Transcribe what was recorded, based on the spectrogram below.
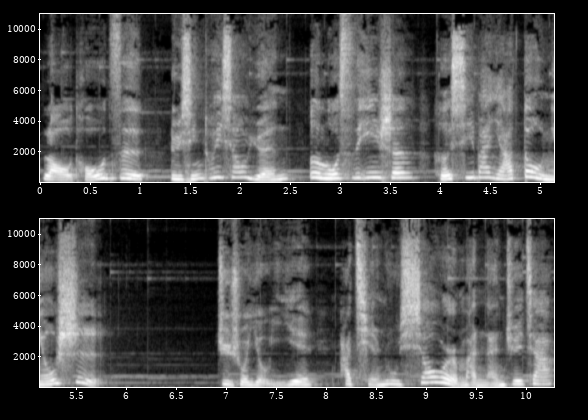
老头子。旅行推销员、俄罗斯医生和西班牙斗牛士。据说有一夜，他潜入肖尔曼男爵家，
